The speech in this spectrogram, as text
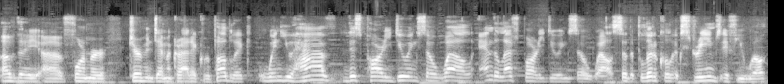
of the uh, former German Democratic Republic, when you have this party doing so well and the left party doing so well, so the political extremes, if you will,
